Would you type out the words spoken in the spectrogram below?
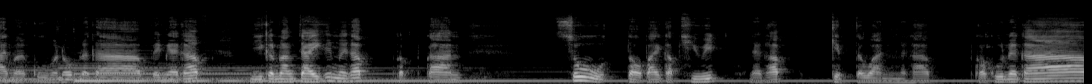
ายมาครูมนพนะครับ เป็นไงครับ มีกำลังใจขึ้นไหมครับ กับการสู้ต่อไปกับชีวิตนะครับ เก็บตะวันนะครับ ขอบคุณนะครับ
